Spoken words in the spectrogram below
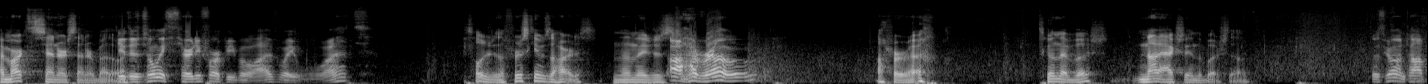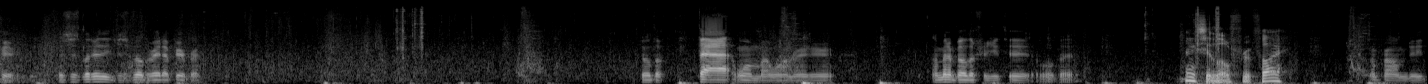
I marked center center, by the Dude, way. there's only 34 people alive. Wait, what? I told you, the first game's the hardest. And then they just... Oh, bro. Alright. Let's go in that bush. Not actually in the bush, though. Let's go on top here. Let's just literally just build right up here, bro. Build a fat one by one right here. I'm gonna build it for you too, a little bit. See a little fruit fly. No problem, dude.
